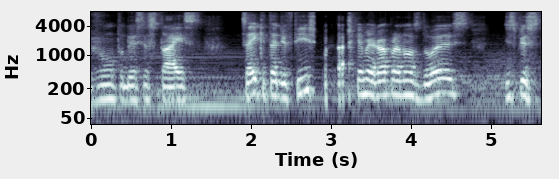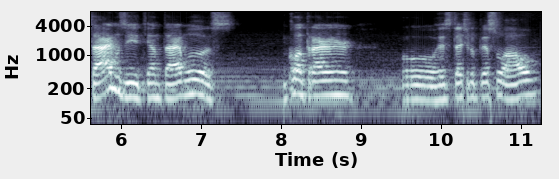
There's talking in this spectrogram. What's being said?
junto desses tais. Sei que tá difícil, mas acho que é melhor para nós dois despistarmos e tentarmos encontrar o restante do pessoal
